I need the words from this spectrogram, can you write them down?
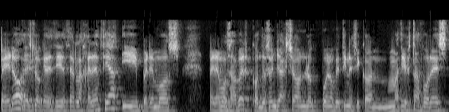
Pero es lo que decide hacer la gerencia y veremos, veremos a ver. Con Deson Jackson lo bueno que tienes y con Matthew Stafford es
